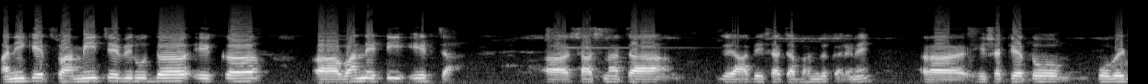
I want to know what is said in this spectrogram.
अनिकेत स्वामीचे विरुद्ध एक वन एटी एटचा शासनाचा जे आदेशाचा भंग करणे हे शक्यतो कोविड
